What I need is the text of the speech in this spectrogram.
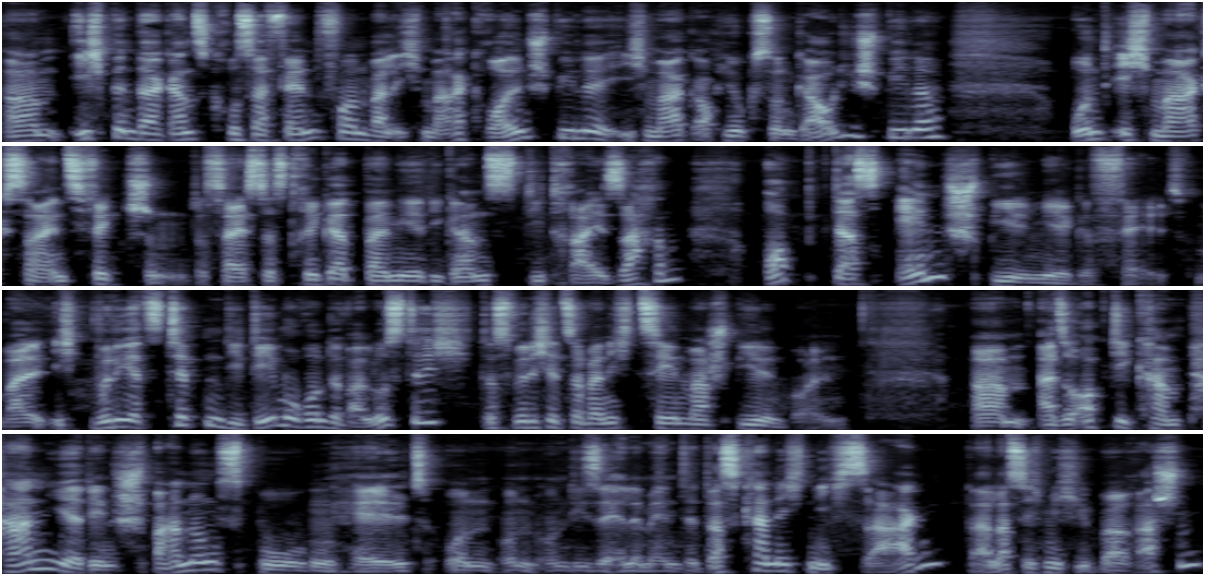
Ähm, ich bin da ganz großer Fan von, weil ich mag Rollenspiele, ich mag auch Jux und Gaudi-Spiele und ich mag Science Fiction. Das heißt, das triggert bei mir die ganz, die drei Sachen. Ob das Endspiel mir gefällt, weil ich würde jetzt tippen, die Demo-Runde war lustig, das würde ich jetzt aber nicht zehnmal spielen wollen. Ähm, also ob die Kampagne den Spannungsbogen hält und, und, und diese Elemente, das kann ich nicht sagen. Da lasse ich mich überraschen.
